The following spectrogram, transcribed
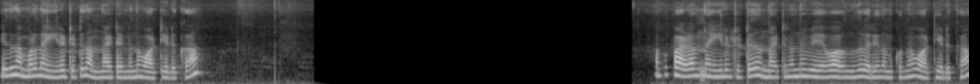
ഇത് നമ്മൾ നെയ്യിലിട്ടിട്ട് നന്നായിട്ട് തന്നെ ഒന്ന് വാട്ടിയെടുക്കുക. അപ്പോൾ പഴം നെയ്യിലിട്ടിട്ട് നന്നായിട്ട് തന്നെ ഒന്ന് വേവാകുന്നത് വരെ നമുക്കൊന്ന് വാട്ടിയെടുക്കാം.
